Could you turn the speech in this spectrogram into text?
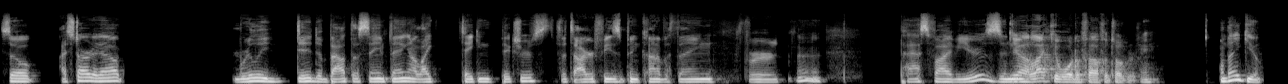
So I started out, really did about the same thing. I like taking pictures. Photography has been kind of a thing for uh, past five years. And yeah, I like your waterfowl photography. Well, thank you.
